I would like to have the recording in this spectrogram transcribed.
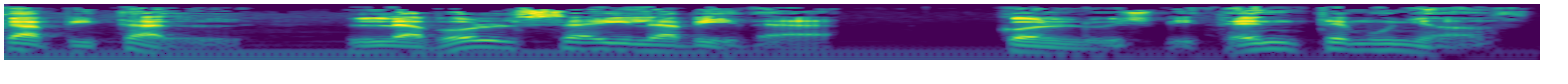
Capital, la Bolsa y la Vida, con Luis Vicente Muñoz.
